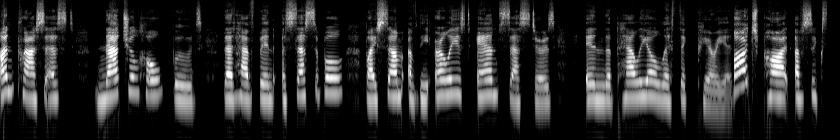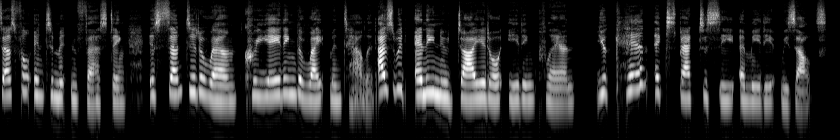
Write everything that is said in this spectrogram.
unprocessed, natural whole foods that have been accessible by some of the earliest ancestors in the Paleolithic period. Large part of successful intermittent fasting is centered around creating the right mentality. As with any new diet or eating plan, you can't expect to see immediate results.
